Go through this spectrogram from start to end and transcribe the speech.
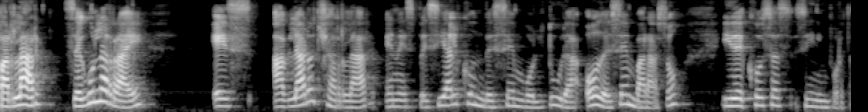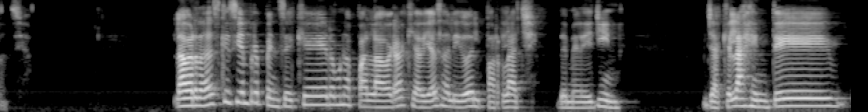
Parlar, según la RAE, es hablar o charlar, en especial con desenvoltura o desembarazo, y de cosas sin importancia. La verdad es que siempre pensé que era una palabra que había salido del parlache, de Medellín, ya que la gente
